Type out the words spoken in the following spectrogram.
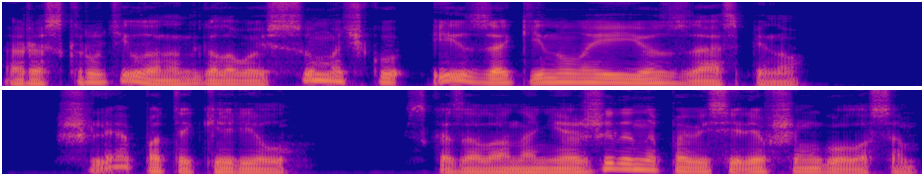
раскрутила над головой сумочку и закинула ее за спину. «Шляпа-то, Кирилл», — сказала она неожиданно повеселевшим голосом.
